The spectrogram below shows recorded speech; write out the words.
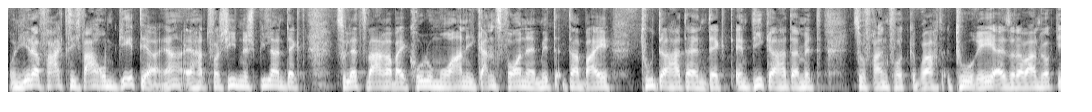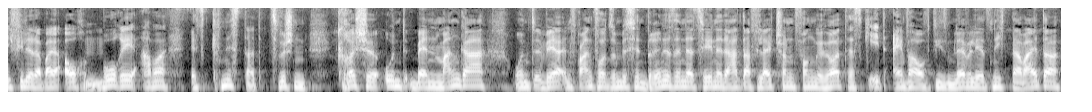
Und jeder fragt sich, warum geht der? Ja? Er hat verschiedene Spieler entdeckt. Zuletzt war er bei Kolomoani ganz vorne mit dabei. Tuta hat er entdeckt, Endika hat er mit zu Frankfurt gebracht, Touré, also da waren wirklich viele dabei, auch mhm. Boré, aber es knistert zwischen Krösche und Ben Manga. Und wer in Frankfurt so ein bisschen drin ist in der Szene, der hat da vielleicht schon von gehört. Das geht einfach auf diesem Level jetzt nicht mehr weiter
